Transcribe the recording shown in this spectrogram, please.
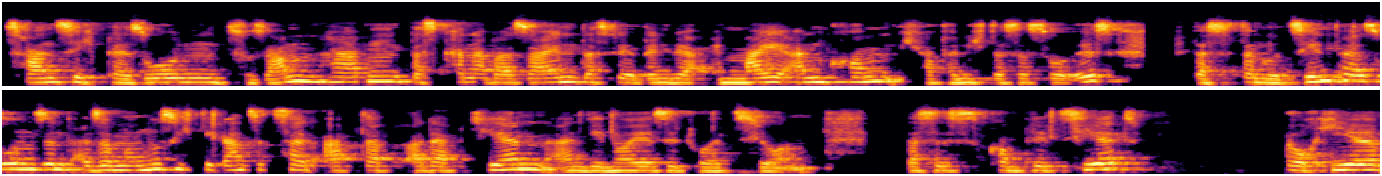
20 Personen zusammen haben. Das kann aber sein, dass wir, wenn wir im Mai ankommen, ich hoffe nicht, dass das so ist, dass es dann nur 10 Personen sind. Also man muss sich die ganze Zeit adaptieren an die neue Situation. Das ist kompliziert. Auch hier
